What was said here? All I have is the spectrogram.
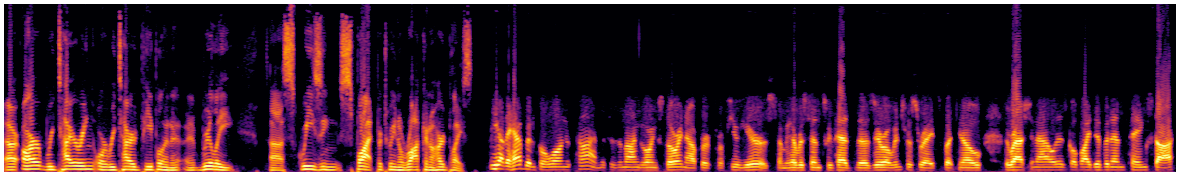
Are, are retiring or retired people in a, a really uh, squeezing spot between a rock and a hard place? Yeah, they have been for the longest time. This is an ongoing story now for, for a few years. I mean, ever since we've had the zero interest rates. But, you know, the rationale is go buy dividend paying stocks.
